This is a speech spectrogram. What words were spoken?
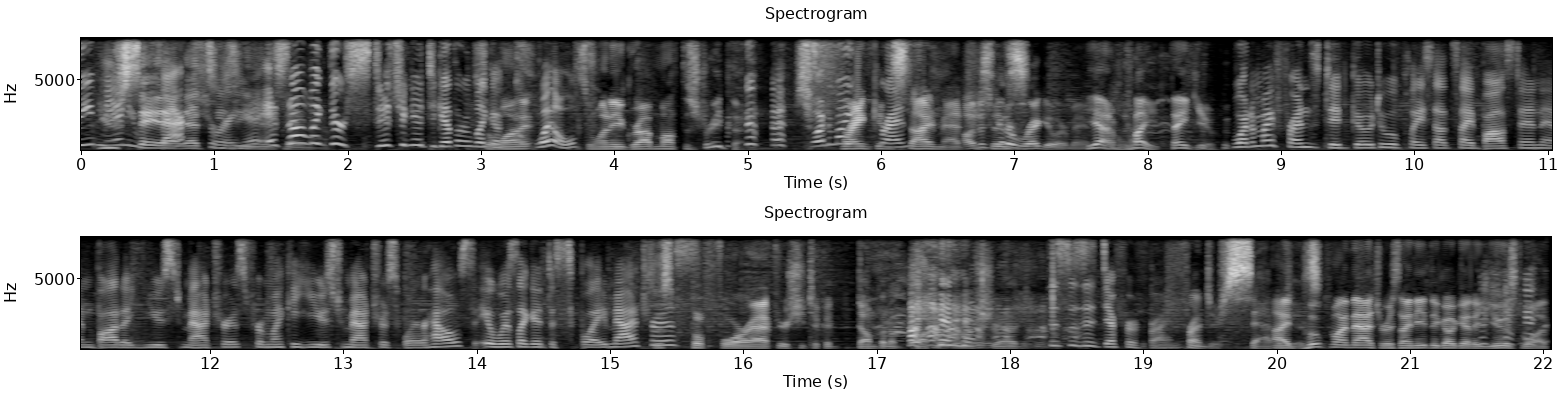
You say that, that's remanufacturing easy it. to It's say not like they're stitching it together like so a why, quilt. So why don't you grab them off the street then? One of my Frankenstein friends, mattresses. I'll just get a regular man. yeah, right. Thank you. one of my friends did go to a place outside Boston and bought a used mattress from like a used mattress warehouse. It was like a display mattress. this before or after she took a dump in a bucket in the shed? This was a different friend. Friends are sad. I savages. pooped my mattress. I need to go get a used one.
